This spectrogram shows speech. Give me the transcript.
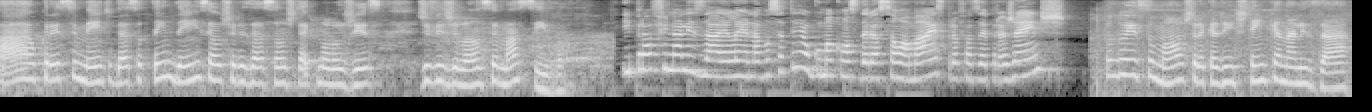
ao crescimento dessa tendência à utilização de tecnologias de vigilância massiva. E para finalizar, Helena, você tem alguma consideração a mais para fazer para gente? Tudo isso mostra que a gente tem que analisar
